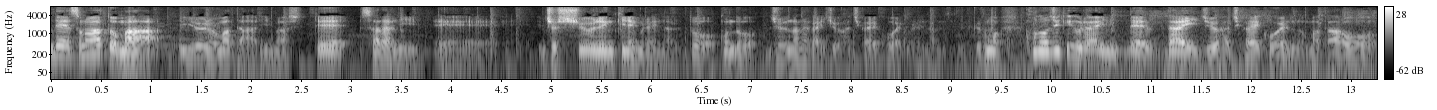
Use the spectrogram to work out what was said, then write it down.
でその後まあいろいろまたありましてさらに、えー10周年記念ぐらいになると今度17回18回公演ぐらいになるんですけどもこの時期ぐらいで第18回公演の「また会おう」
